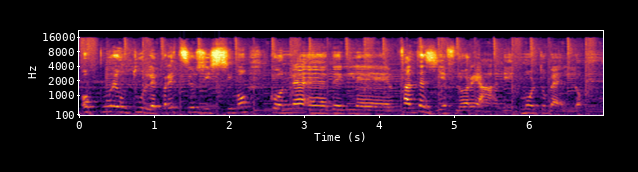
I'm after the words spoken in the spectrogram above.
Oppure un tulle preziosissimo con eh, delle fantasie floreali, molto bello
